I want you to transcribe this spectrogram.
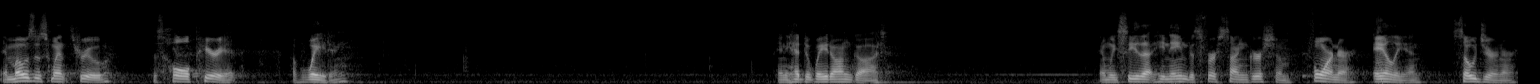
And Moses went through this whole period of waiting. And he had to wait on God. And we see that he named his first son Gershom, foreigner, alien, sojourner.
